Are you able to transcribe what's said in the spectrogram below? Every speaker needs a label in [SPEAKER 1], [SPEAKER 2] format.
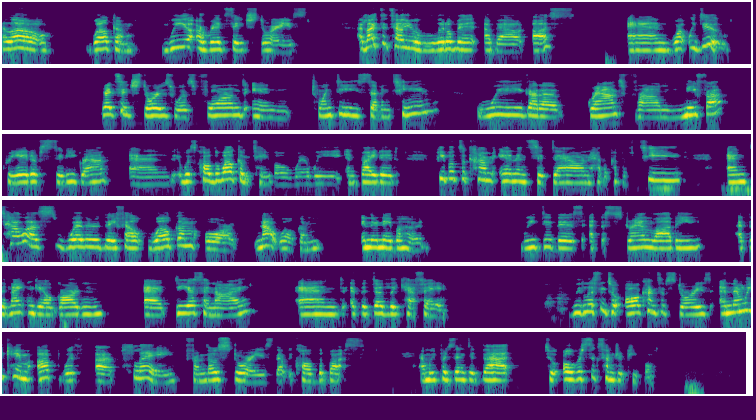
[SPEAKER 1] Hello, welcome. We are Red Sage Stories. I'd like to tell you a little bit about us and what we do. Red Sage Stories was formed in 2017. We got a grant from NEFA, Creative City Grant, and it was called the Welcome Table, where we invited people to come in and sit down, have a cup of tea, and tell us whether they felt welcome or not welcome in their neighborhood. We did this at the Strand Lobby, at the Nightingale Garden, at DSNI, and at the Dudley Cafe. We listened to all kinds of stories, and then we came up with a play from those stories that we called The Bus. And we presented that to over 600 people.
